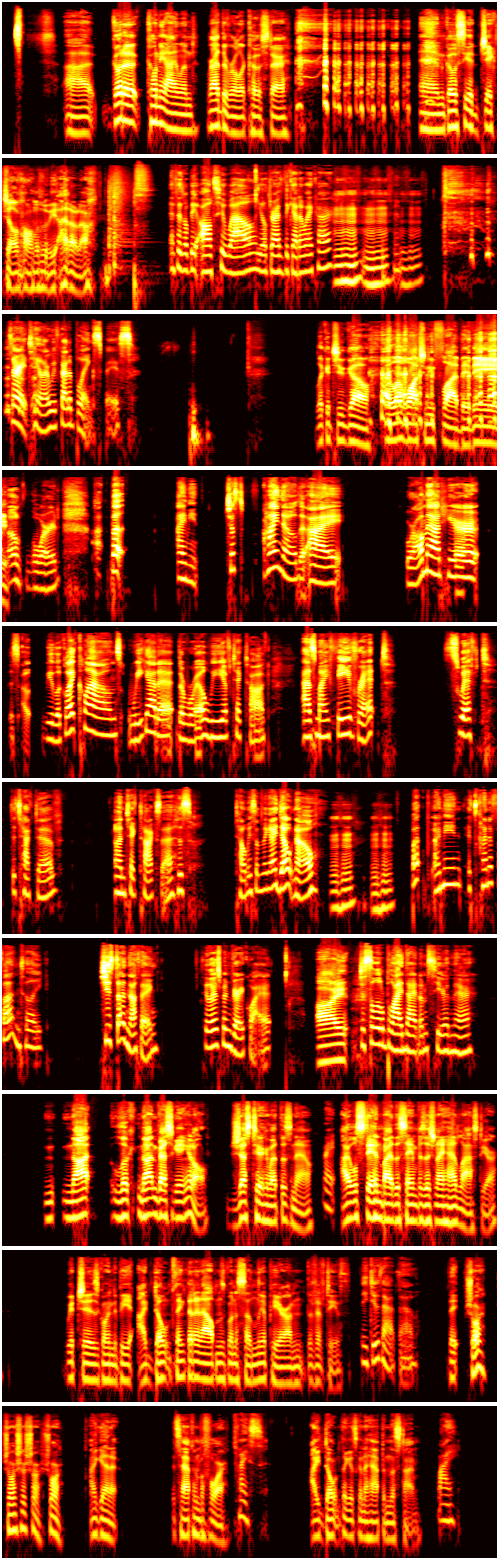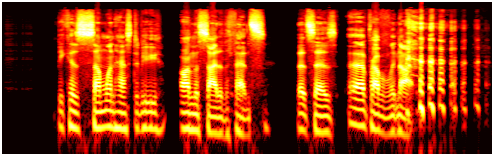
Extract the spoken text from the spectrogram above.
uh, go to Coney Island, ride the roller coaster, and go see a Jake Gyllenhaal movie. I don't know. If it'll be all too well, you'll drive the getaway car. Mm-hmm, mm-hmm, mm-hmm. It's all right, Taylor. We've got a blank space. Look at you go! I love watching you fly, baby. Oh Lord, uh, but I mean, just I know that I we're all mad here. This, uh, we look like clowns. We get it. The royal we of TikTok, as my favorite Swift detective on TikTok says, "Tell me something I don't know." Mm-hmm, mm-hmm. But I mean, it's kind of fun to like. She's done nothing. Taylor's been very quiet. I Just a little blind items here and there. n- not look, not investigating at all. Just hearing about this now. Right. I will stand by the same position I had last year, which is going to be I don't think that an album is going to suddenly appear on the fifteenth. They do that though They sure, sure, sure, sure, sure. I get it. It's happened before. twice. I don't think it's going to happen this time Why? because someone has to be on the side of the fence that says uh, probably not.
